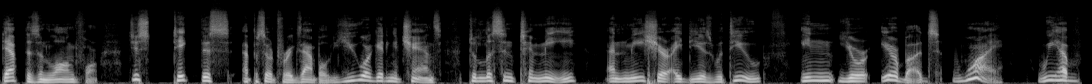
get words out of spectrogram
Depth is in long form. Just take this episode, for example. You are getting a chance to listen to me and me share ideas with you in your earbuds. Why? We have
